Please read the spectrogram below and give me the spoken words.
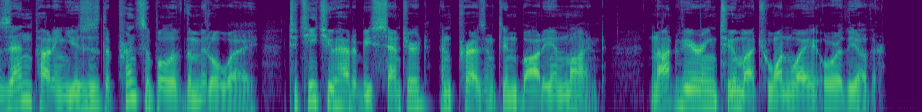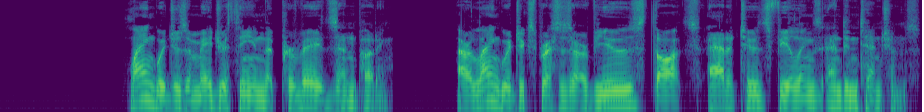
Zen putting uses the principle of the middle way to teach you how to be centered and present in body and mind, not veering too much one way or the other. Language is a major theme that pervades Zen putting. Our language expresses our views, thoughts, attitudes, feelings, and intentions.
